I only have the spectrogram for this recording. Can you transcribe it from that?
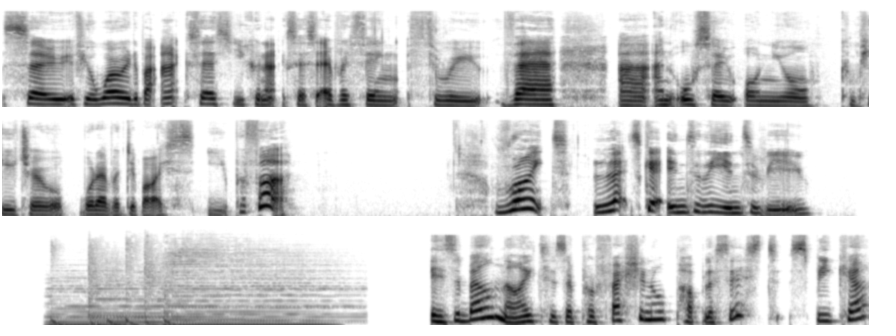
So if you're worried about access, you can access everything through there uh, and also on your computer or whatever device you prefer. Right, let's get into the interview. Isabelle Knight is a professional publicist, speaker,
